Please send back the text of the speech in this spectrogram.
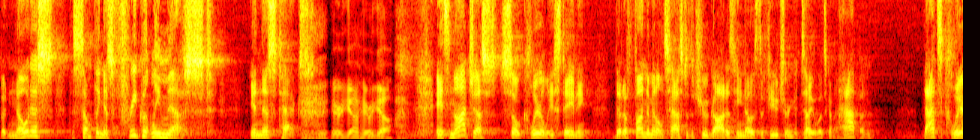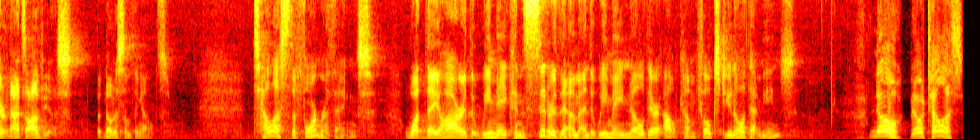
but notice that something is frequently missed in this text. Here we go. Here we go. It's not just so clearly stating that a fundamental test of the true God is he knows the future and can tell you what's going to happen. That's clear, that's obvious. But notice something else. Tell us the former things, what they are, that we may consider them and that we may know their outcome. Folks, do you know what that means? No, no. Tell us.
